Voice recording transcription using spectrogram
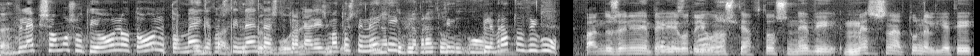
Ναι. Βλέπεις όμως ότι όλο το, όλο το μέγεθος, υπάρχει την στο ένταση του οδηγού, ναι, τρακαρίσματος έχει την Είναι έχει. από την πλευρά του οδηγού. Πλευρά του οδηγού. Πάντως δεν είναι περίεργο το δυστυχώς- γεγονός ότι αυτό συνέβη μέσα σε ένα τούνελ. Γιατί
